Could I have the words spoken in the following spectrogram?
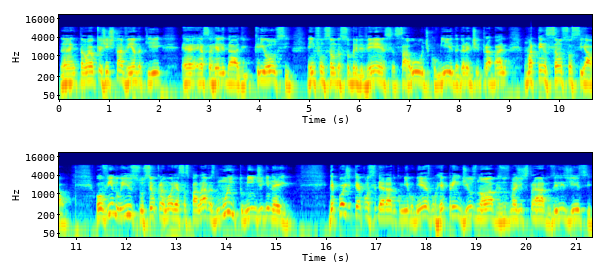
Né? Então é o que a gente está vendo aqui, é essa realidade. Criou-se, em função da sobrevivência, saúde, comida, garantia de trabalho, uma tensão social. Ouvindo isso, o seu clamor e essas palavras, muito me indignei. Depois de ter considerado comigo mesmo, repreendi os nobres, os magistrados, e lhes disse:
